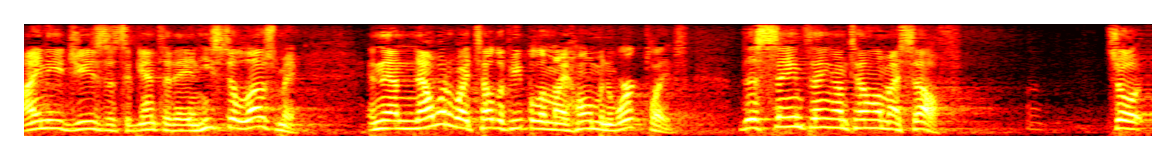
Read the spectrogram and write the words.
I need Jesus again today, and he still loves me. And then now what do I tell the people in my home and workplace? The same thing I'm telling myself. So,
